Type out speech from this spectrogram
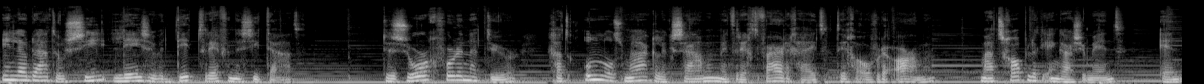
In Laudato Si lezen we dit treffende citaat. De zorg voor de natuur gaat onlosmakelijk samen met rechtvaardigheid tegenover de armen, maatschappelijk engagement en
